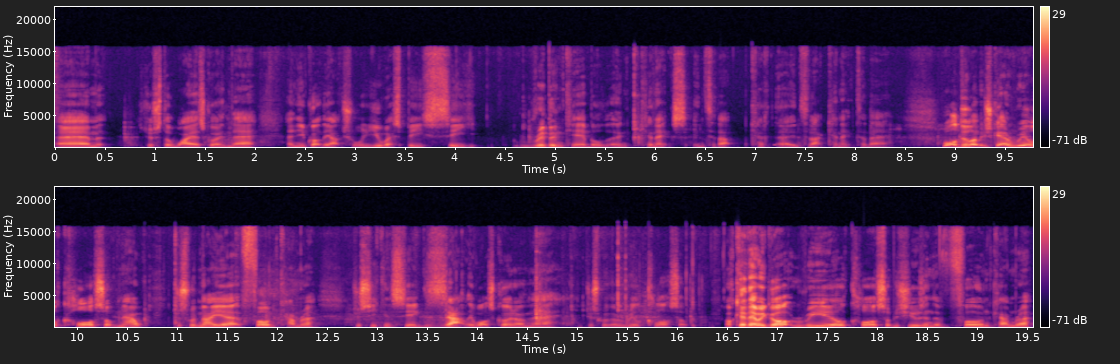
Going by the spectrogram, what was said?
um, just the wires going there, and you've got the actual USB-C ribbon cable that connects into that uh, into that connector there. What I'll do, let me just get a real close up now, just with my uh, phone camera, just so you can see exactly what's going on there, just with a real close up. Okay, there we go. Real close up just using the phone camera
